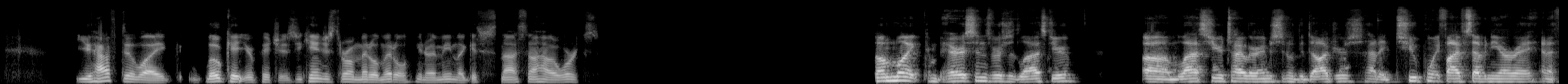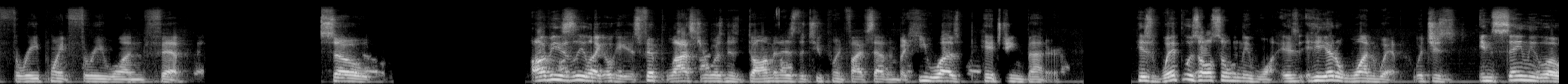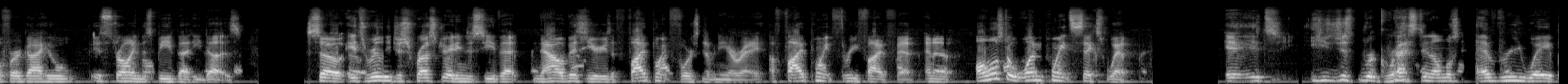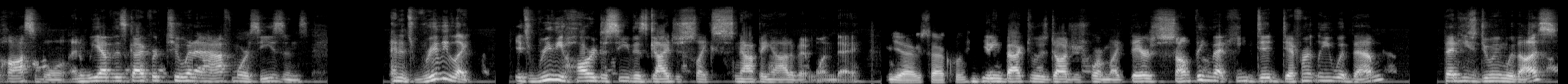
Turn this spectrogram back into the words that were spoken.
you have to like locate your pitches. You can't just throw 'em middle, middle. You know what I mean? Like it's just not, it's not how it works. Some like comparisons versus last year. Um, last year, Tyler Anderson with the Dodgers had a 2.57 ERA and a 3.31 FIP. So obviously, like, okay, his FIP last year wasn't as dominant as the 2.57, but he was pitching better. His whip was also only one. He had a one whip, which is insanely low for a guy who is throwing the speed that he does. So it's really just frustrating to see that now this year he's a 5.47 ERA, a 5.35 FIP, and a almost a 1.6 WHIP. It's he's just regressed in almost every way possible, and we have this guy for two and a half more seasons, and it's really like it's really hard to see this guy just like snapping out of it one day Yeah, exactly. getting back to his Dodgers form. Like there's something that he did differently with them than he's doing with us.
